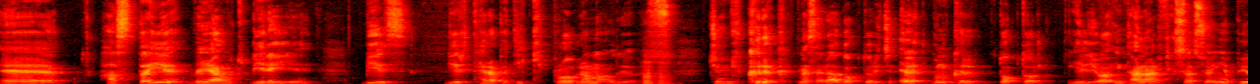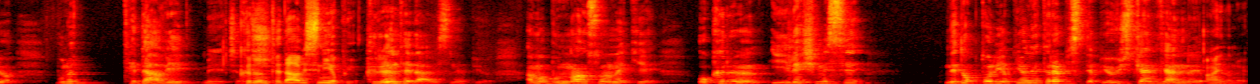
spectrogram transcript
eee, hastayı veyahut bireyi biz bir terapetik programa alıyoruz. Çünkü kırık mesela doktor için. Evet bunu kırık doktor geliyor internal fiksasyon yapıyor. Bunu tedavi etmeye çalışıyor. Kırığın tedavisini yapıyor. Kırığın tedavisini yapıyor. Ama bundan sonraki o kırığın iyileşmesi ne doktor yapıyor ne terapist yapıyor. Vücut kendi kendine yapıyor. Aynen öyle.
